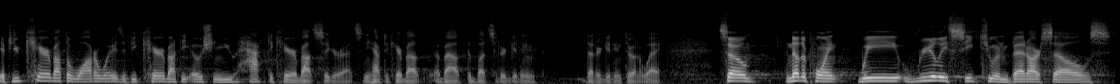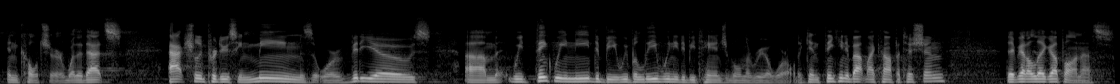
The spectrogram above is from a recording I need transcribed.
If you care about the waterways, if you care about the ocean, you have to care about cigarettes, and you have to care about, about the butts that are getting that are getting thrown away. So, another point, we really seek to embed ourselves in culture, whether that's actually producing memes or videos, um, we think we need to be, we believe we need to be tangible in the real world. Again, thinking about my competition, they've got a leg up on us.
